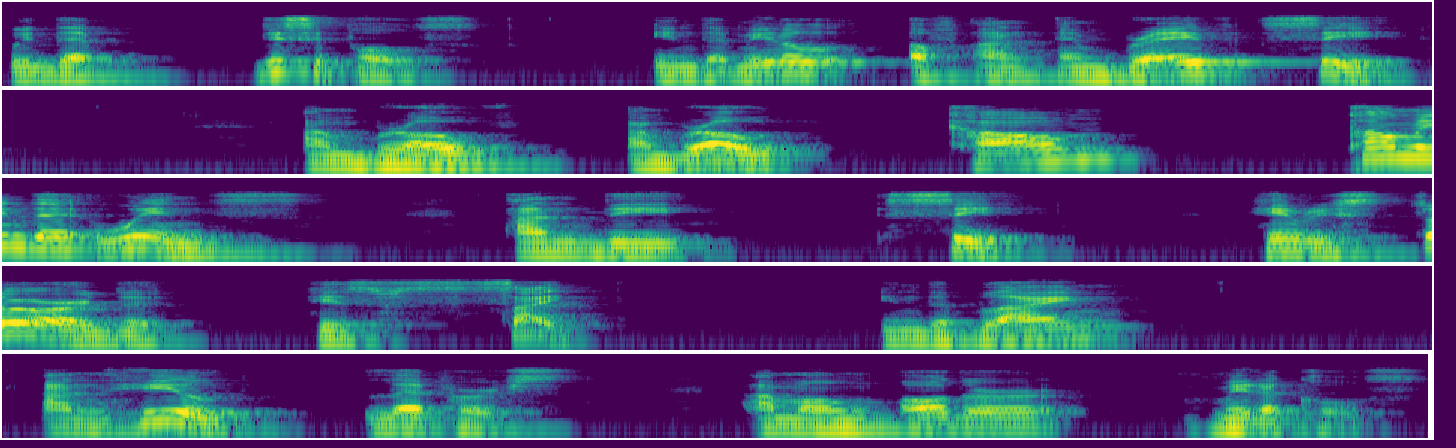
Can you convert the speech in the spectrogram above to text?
with the disciples in the middle of an embrave sea and brought, and brought calm, calming the winds and the sea. He restored his sight in the blind and healed lepers, among other miracles.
